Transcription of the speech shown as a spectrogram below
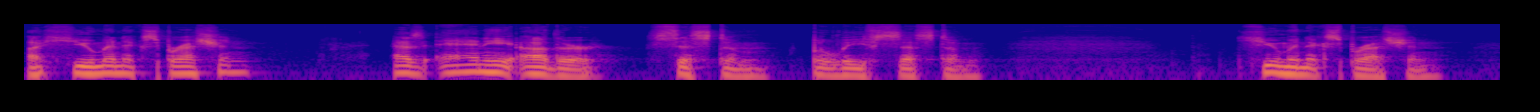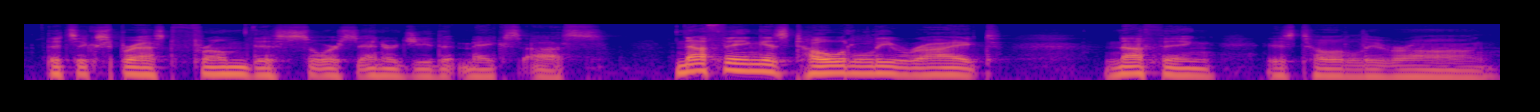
a human expression, as any other system, belief system, human expression that's expressed from this source energy that makes us. Nothing is totally right. Nothing is totally wrong.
